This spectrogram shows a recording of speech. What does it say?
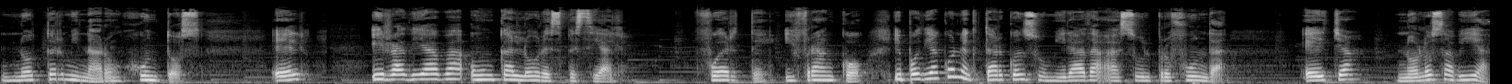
no terminaron juntos. Él irradiaba un calor especial, fuerte y franco, y podía conectar con su mirada azul profunda. Ella no lo sabía,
